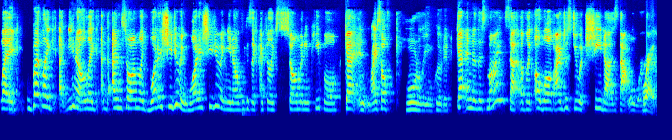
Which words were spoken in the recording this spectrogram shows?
Like, but like, uh, you know, like, and so I'm like, what is she doing? What is she doing? You know, because like, I feel like so many people get, and myself totally included, get into this mindset of like, oh, well, if I just do what she does, that will work. Right.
